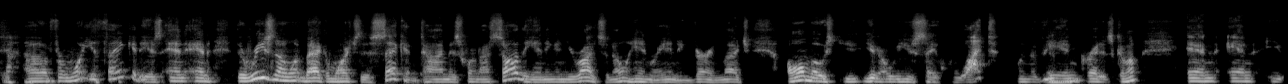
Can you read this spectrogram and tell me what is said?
uh, from what you think it is. And and the reason I went back and watched this second time is when I saw the ending, and you're right, it's an O. Henry ending very much. Almost, you, you know, you say, what? When the the end credits come up. And and you,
